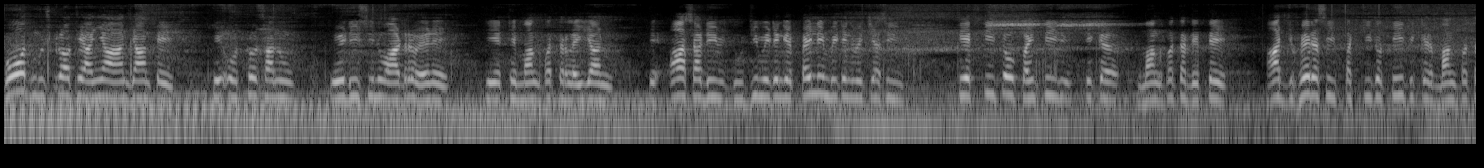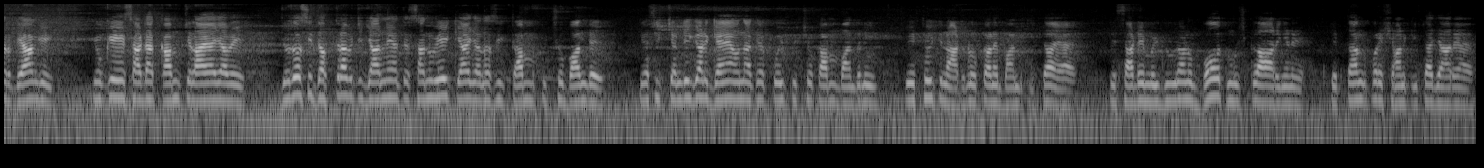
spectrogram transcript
ਬਹੁਤ ਮੁਸ਼ਕਲਾਂ ਉੱਥੇ ਆਈਆਂ ਆਉਣ ਜਾਣ ਤੇ ਤੇ ਉੱਥੋਂ ਸਾਨੂੰ ਏਡੀਸੀ ਨੂੰ ਆਰਡਰ ਹੋਏ ਨੇ ਕਿ ਇੱਥੇ ਮੰਗ ਪੱਤਰ ਲਈ ਜਾਣ ਤੇ ਆ ਸਾਡੀ ਦੂਜੀ ਮੀਟਿੰਗ ਹੈ, ਪਹਿਲੀ ਮੀਟਿੰਗ ਵਿੱਚ ਅਸੀਂ 33 ਤੋਂ 35 ਤੱਕ ਮੰਗ ਪੱਤਰ ਦਿੱਤੇ। ਅੱਜ ਫਿਰ ਅਸੀਂ 25 ਤੋਂ 30 ਤੱਕ ਮੰਗ ਪੱਤਰ ਦੇਵਾਂਗੇ ਕਿਉਂਕਿ ਇਹ ਸਾਡਾ ਕੰਮ ਚਲਾਇਆ ਜਾਵੇ। ਜਦੋਂ ਅਸੀਂ ਦਫ਼ਤਰਾਂ ਵਿੱਚ ਜਾਂਦੇ ਹਾਂ ਤੇ ਸਾਨੂੰ ਇਹ ਕਿਹਾ ਜਾਂਦਾ ਸੀ, ਕੰਮ ਪਿੱਛੋਂ ਬੰਦ ਹੈ। ਤੇ ਅਸੀਂ ਚੰਡੀਗੜ੍ਹ ਗਏ ਉਹਨਾਂ ਕਿ ਕੋਈ ਪਿੱਛੋਂ ਕੰਮ ਬੰਦ ਨਹੀਂ। ਇੱਥੋਂ ਹੀ ਤਨਾਟ ਲੋਕਾਂ ਨੇ ਬੰਦ ਕੀਤਾ ਹੋਇਆ ਹੈ ਤੇ ਸਾਡੇ ਮਜ਼ਦੂਰਾਂ ਨੂੰ ਬਹੁਤ ਮੁਸ਼ਕਲਾਂ ਆ ਰਹੀਆਂ ਨੇ ਤੇ ਤੰਗ ਪਰੇਸ਼ਾਨ ਕੀਤਾ ਜਾ ਰਿਹਾ ਹੈ।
